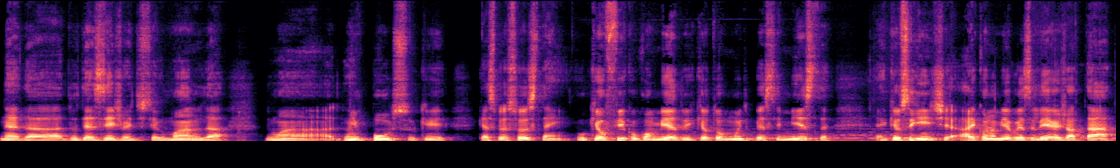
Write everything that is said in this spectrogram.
né, da, do desejo do ser humano, da, de uma, do impulso que que as pessoas têm. O que eu fico com medo e que eu estou muito pessimista é que é o seguinte: a economia brasileira já está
